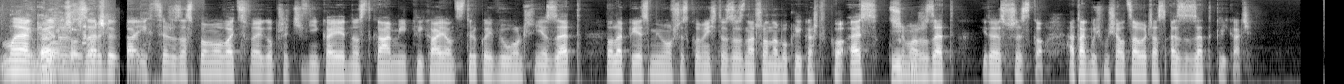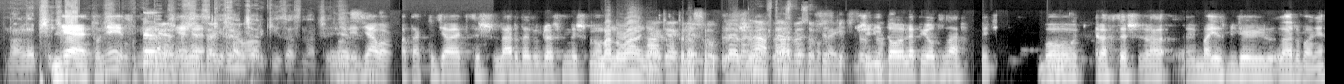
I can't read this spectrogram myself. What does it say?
No jak Tak? bierzesz znaczy- zerga i chcesz zaspamować swojego przeciwnika jednostkami, klikając tylko i wyłącznie Z, to lepiej jest mimo wszystko mieć to zaznaczone, bo klikasz tylko S, trzymasz Mhm. Z i to jest wszystko. A tak byś musiał cały czas SZ klikać. No ale przecież Nie, to nie jest- nie, nie, nie wszystkie tak działa. haciarki zaznaczyć. To nie działa tak. To działa jak chcesz larwę wybrać myszką. Manualnie, Tak, myszką sobie leży. ten larwę, to wszystkie ci Czyli to lepiej odznaczyć. Bo teraz chcesz, la- ma jest bliżej larwa, nie?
